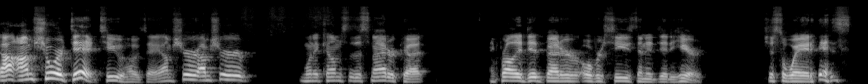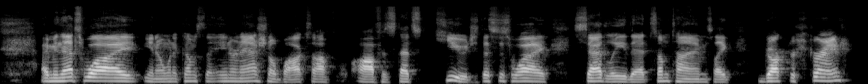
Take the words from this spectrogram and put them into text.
uh, I'm sure it did too, Jose. I'm sure. I'm sure when it comes to the Snyder Cut, it probably did better overseas than it did here. just the way it is. I mean, that's why, you know, when it comes to the international box off, office, that's huge. This is why, sadly, that sometimes, like Doctor Strange,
